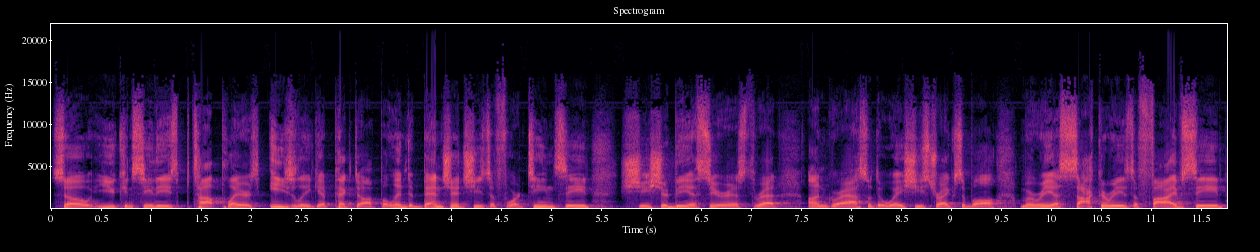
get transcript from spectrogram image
So you can see these top players easily get picked off. Belinda Bencic, she's a 14 seed. She should be a serious threat on grass with the way she strikes the ball. Maria Sakkari is a five seed.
